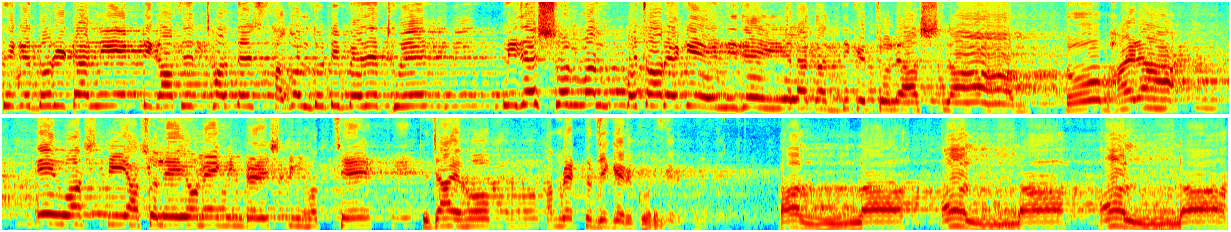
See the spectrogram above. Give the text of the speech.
থেকে দড়িটা নিয়ে একটি গাছের ছাদে ছাগল দুটি বেঁধে থুয়ে নিজের সম্মান রেখে নিজেই এলাকার দিকে চলে আসলাম। তো ভাইরা, এই ওয়াশটি আসলে অনেক ইন্টারেস্টিং হচ্ছে। তো যাই হোক, আমরা একটু জিজ্ঞের করি। আল্লাহ আল্লাহ আল্লাহ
